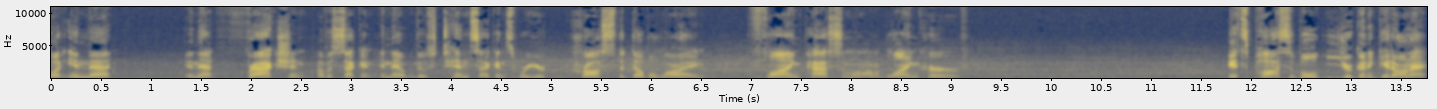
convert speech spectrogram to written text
But in that in that fraction of a second, in that those 10 seconds where you're cross the double line, flying past someone on a blind curve, it's possible you're going to get on a,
